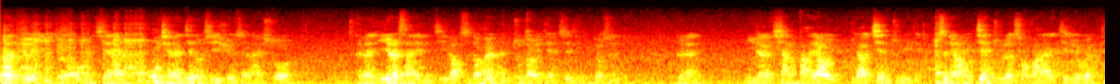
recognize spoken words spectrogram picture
那就以就我们现在目前的建筑系学生来说，可能一二三年级老师都会很注重一件事情，就是可能你的想法要比较建筑一点，就是你要用建筑的手法来解决问题。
